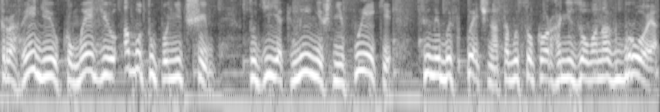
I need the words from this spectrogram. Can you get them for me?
трагедією, комедією або тупо нічим. Тоді як нинішні фейки це небезпечна та високоорганізована зброя,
